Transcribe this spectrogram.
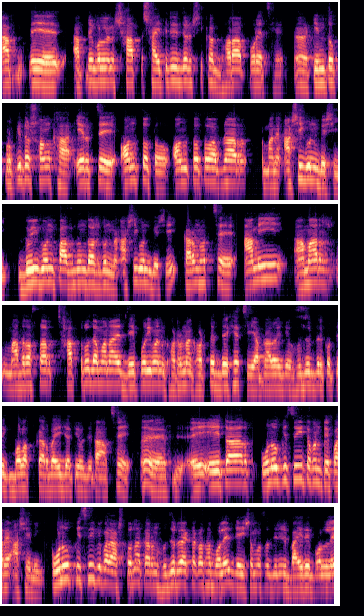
আপনি আপনি বললেন সাত সাঁত্রিশ জন শিক্ষক ধরা পড়েছে হ্যাঁ, কিন্তু প্রকৃত সংখ্যা এর চেয়ে অন্তত অন্তত আপনার মানে আশি গুণ বেশি দুই গুণ পাঁচ গুণ দশ গুণ না আশি গুণ বেশি। কারণ হচ্ছে আমি আমার মাদ্রাসার ছাত্র জামানায় যে পরিমাণ ঘটনা ঘটতে দেখেছি আপনার ওই যে হুজুরদের কর্তৃক বলাৎকার বা এই জাতীয় যেটা আছে হ্যাঁ, এটার কোনো কিছুই তখন পেপারে আসেনি। কোনো কিছুই পেপারে আসতো না কারণ হুজুরের একটা কথা বলে যে এই সমস্ত জিনিস বাইরে বললে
